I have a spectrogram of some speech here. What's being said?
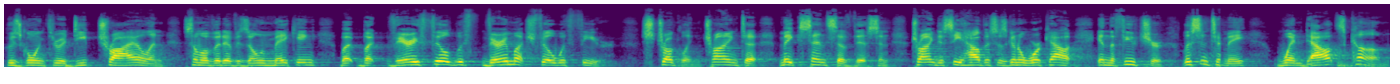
who's going through a deep trial and some of it of his own making, but, but very filled with, very much filled with fear, struggling, trying to make sense of this and trying to see how this is going to work out in the future. Listen to me. When doubts come,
